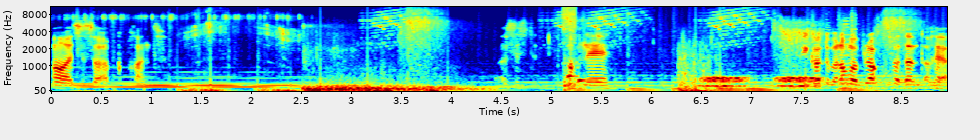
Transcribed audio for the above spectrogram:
Oh, es ist so abgebrannt. Was ist denn? Ach nee. Wie konnte man nochmal blocken? Verdammt, ach ja.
